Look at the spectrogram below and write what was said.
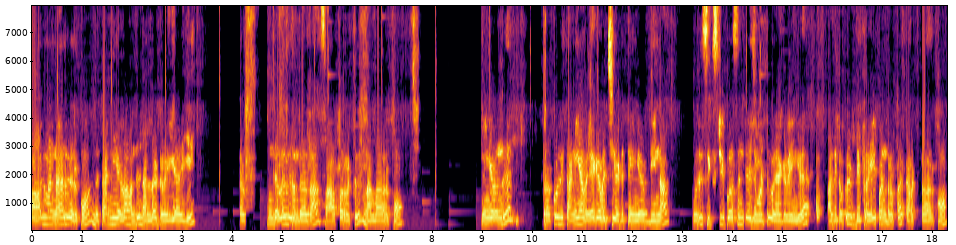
கால் மணி நேரம் இருக்கும். இந்த தண்ணியெல்லாம் வந்து நல்லா ட்ரை ஆகி இந்த அளவு இருந்தால் தான் சாப்பிட்றதுக்கு நல்லா இருக்கும். நீங்கள் வந்து ப்ரக்கோலி தனியாக வேக வச்சு எடுத்தீங்க அப்படின்னா ஒரு சிக்ஸ்டி பர்சன்டேஜ் மட்டும் வேக வைங்க. அதுக்கப்புறம் இப்படி ஃப்ரை பண்ணுறப்ப கரெக்டாக இருக்கும்.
